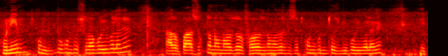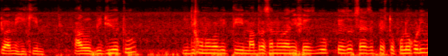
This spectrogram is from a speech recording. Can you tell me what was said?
শুনিম কোনটো কোনটো চূড়া পঢ়িব লাগে আৰু পাঁচ উক্ত নমাজৰ ফৰজ নমাজৰ পিছত কোন কোন তচবি পঢ়িব লাগে, সেইটো আমি শিকিম। আৰু ভিডিঅ'টো যদি কোনোবা ব্যক্তি মাদ্ৰাছা নুৰানী ফেচবুক পেজত চাই আছে, পেজটো ফ'ল' কৰিব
